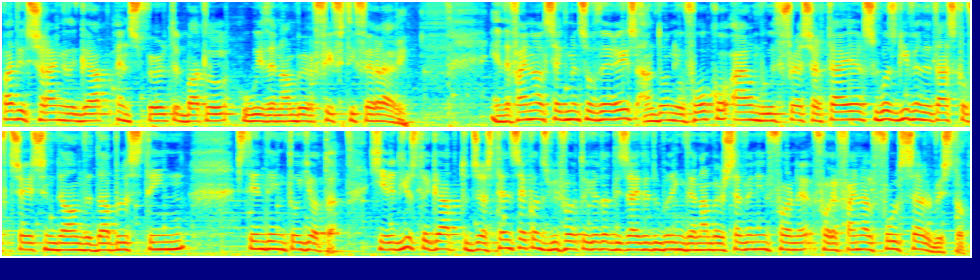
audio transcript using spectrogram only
but it shrank the gap and spurred a battle with the number 50 Ferrari. In the final segments of the race, Antonio Fuoco, armed with fresher tires, was given the task of chasing down the double standing Toyota. He reduced the gap to just 10 seconds before Toyota decided to bring the number 7 in for, for a final full service stop.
